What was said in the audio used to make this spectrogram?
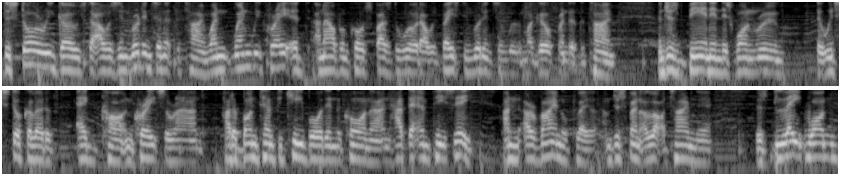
The story goes that I was in Ruddington at the time. When when we created an album called Spaz the World, I was based in Ruddington with my girlfriend at the time. And just being in this one room that we'd stuck a load of egg carton crates around, had a Bontempi keyboard in the corner and had the MPC and our vinyl player. And just spent a lot of time there. It was late one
